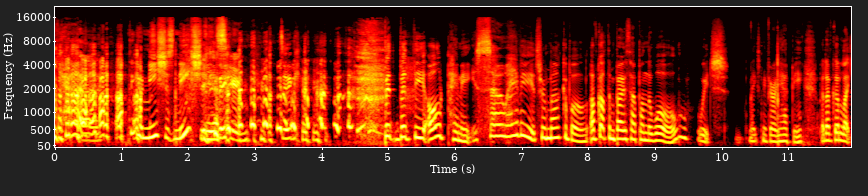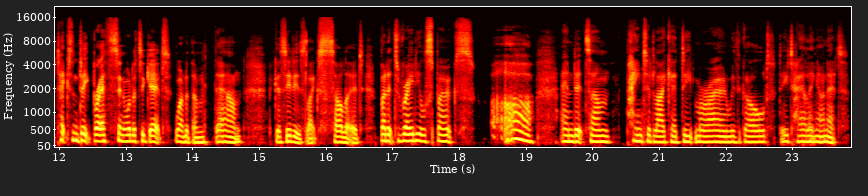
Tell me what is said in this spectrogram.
Yeah. I think your niche is niche. Digging. Digging. But but the old penny is so heavy; it's remarkable. I've got them both up on the wall, which makes me very happy. But I've got to like take some deep breaths in order to get one of them down because it is like solid. But it's radial spokes. Oh, and it's um painted like a deep maroon with gold detailing on it.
